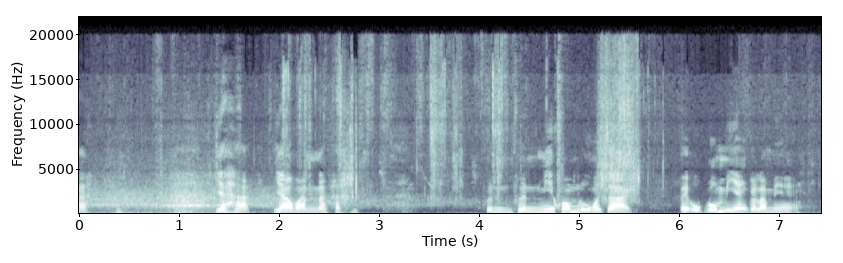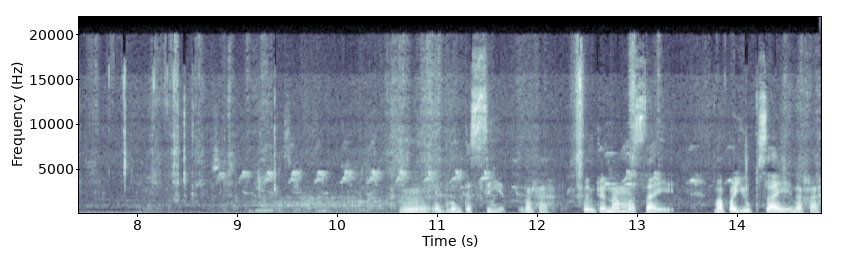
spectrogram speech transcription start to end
ค่ะหญ้าหญ้าวันนะคะ เพิ่นเพิ่นมีความรู้มาจากไปอบรมอีหยังกันละแม่อืมอบรมเกษตรนะคะ เพิ่นก็นำมาใส่มาประยุกต์ใส่นะคะ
